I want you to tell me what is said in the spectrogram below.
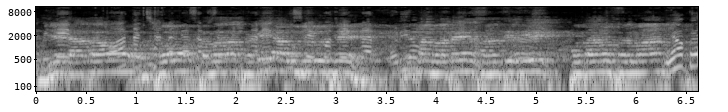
मिले बहुत अच्छा लगा सबसे मिलकर एक दूसरे को देखकर। यहाँ पे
